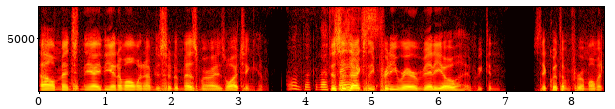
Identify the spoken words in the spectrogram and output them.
I'll mention the idea in a moment. I'm just sort of mesmerized watching him. Oh, look at that This is actually face. pretty rare video, if we can stick with them for a moment.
